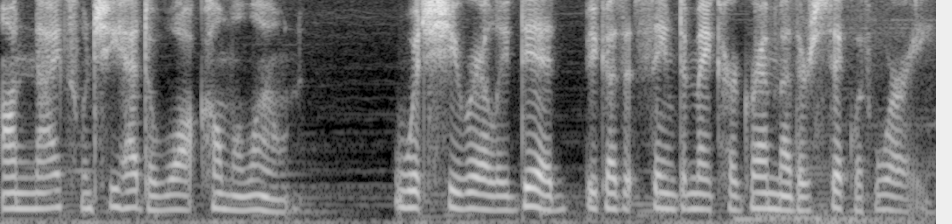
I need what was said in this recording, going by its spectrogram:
on nights when she had to walk home alone, which she rarely did because it seemed to make her grandmother sick with worry.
